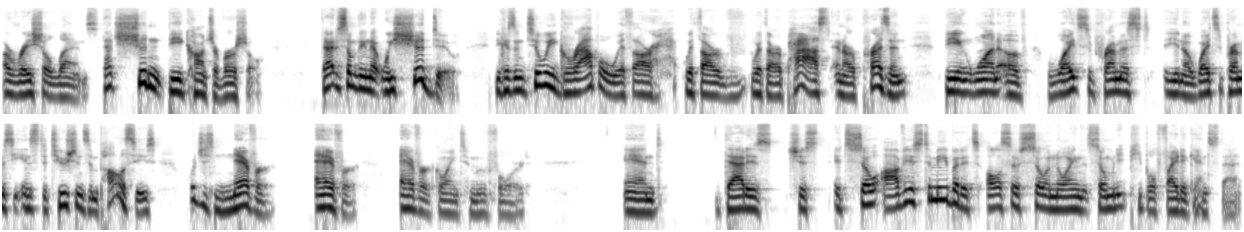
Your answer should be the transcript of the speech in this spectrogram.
a racial lens. That shouldn't be controversial. That is something that we should do because until we grapple with our with our with our past and our present being one of white supremacist you know white supremacy institutions and policies we're just never ever ever going to move forward and that is just it's so obvious to me but it's also so annoying that so many people fight against that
